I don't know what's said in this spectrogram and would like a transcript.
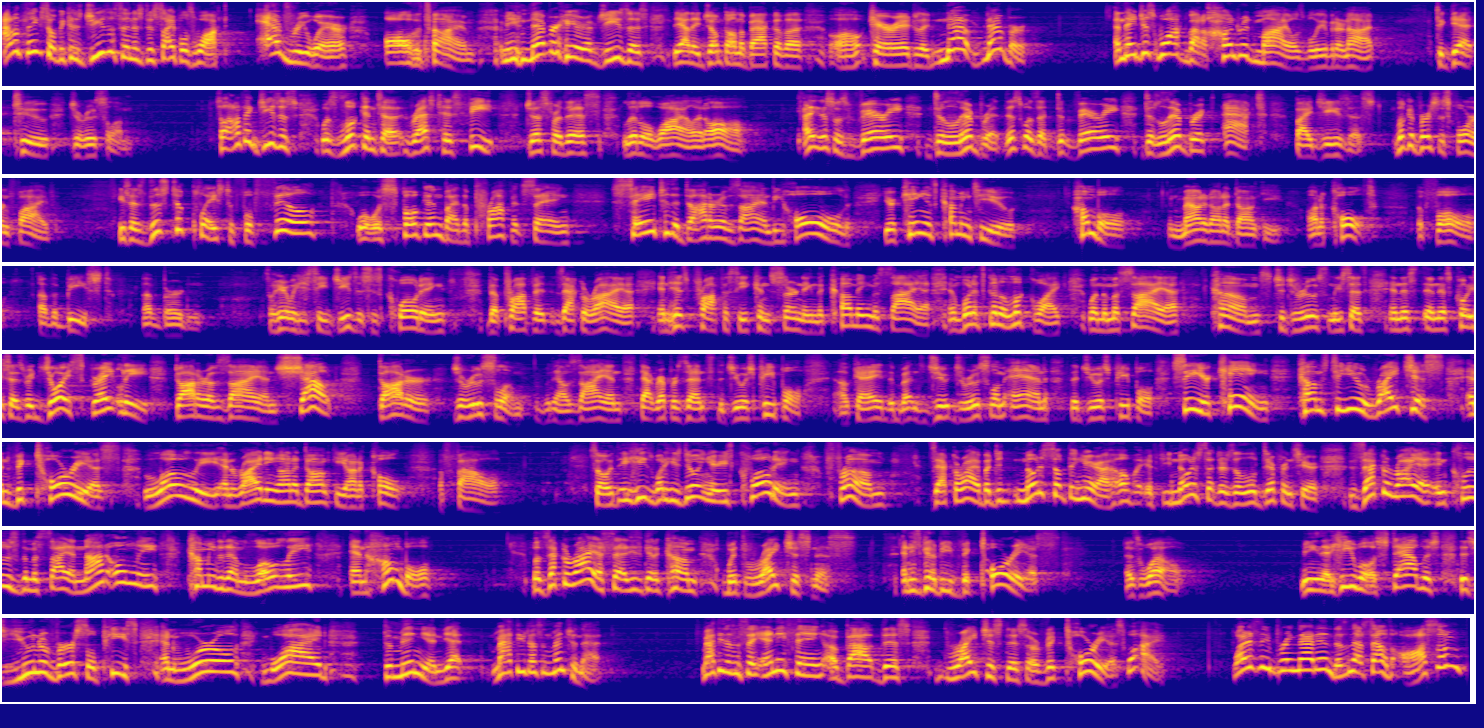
I don't think so because Jesus and his disciples walked everywhere all the time. I mean, you never hear of Jesus, yeah, they jumped on the back of a, a carriage, or they, no, never. And they just walked about 100 miles, believe it or not, to get to Jerusalem. So I don't think Jesus was looking to rest his feet just for this little while at all. I think this was very deliberate. This was a de- very deliberate act by Jesus. Look at verses 4 and 5. He says, This took place to fulfill what was spoken by the prophet, saying, Say to the daughter of Zion, Behold, your king is coming to you, humble and mounted on a donkey, on a colt, the foal of the beast of burden. So here we see Jesus is quoting the prophet Zechariah in his prophecy concerning the coming Messiah and what it's going to look like when the Messiah comes to Jerusalem. He says in this, in this quote, he says, Rejoice greatly, daughter of Zion. Shout, daughter Jerusalem. Now, Zion, that represents the Jewish people, okay? The, Jerusalem and the Jewish people. See, your king comes to you righteous and victorious, lowly, and riding on a donkey, on a colt, a foal. So he's, what he's doing here, he's quoting from Zechariah. But did, notice something here. I hope if you notice that there's a little difference here. Zechariah includes the Messiah not only coming to them lowly and humble, but Zechariah says he's going to come with righteousness and he's going to be victorious as well. Meaning that he will establish this universal peace and worldwide dominion. Yet Matthew doesn't mention that. Matthew doesn't say anything about this righteousness or victorious. Why? Why doesn't he bring that in? Doesn't that sound awesome?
